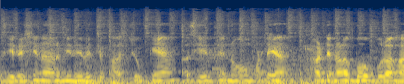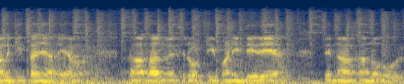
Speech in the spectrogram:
ਅਸੀਂ ਰਸ਼ੀਅਨ ਆਰਮੀ ਦੇ ਵਿੱਚ ਫਸ ਚੁੱਕੇ ਹਾਂ। ਅਸੀਂ ਇੱਥੇ ਨੌ ਮੁੰਡੇ ਆ ਸਾਡੇ ਨਾਲ ਬਹੁਤ ਬੁਰਾ ਹਾਲ ਕੀਤਾ ਜਾ ਰਿਹਾ ਵਾ। ਨਾ ਸਾਨੂੰ ਇੱਥੇ ਰੋਟੀ ਪਾਣੀ ਦੇ ਰਹੇ ਆ। ਤੇ ਨਾ ਸਾਨੂੰ ਹੋਰ।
